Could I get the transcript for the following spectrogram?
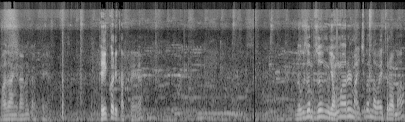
마당이라는 카페예요. 베이커리 카페예요. 여기서 무슨 영화를 많이 찍었나 봐요 드라마.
